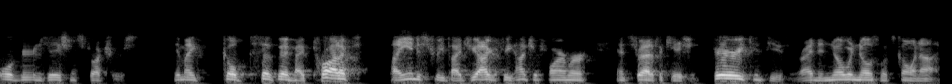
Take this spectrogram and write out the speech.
organizational structures. They might go by product, by industry, by geography, hunter farmer, and stratification. Very confusing, right? And no one knows what's going on.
